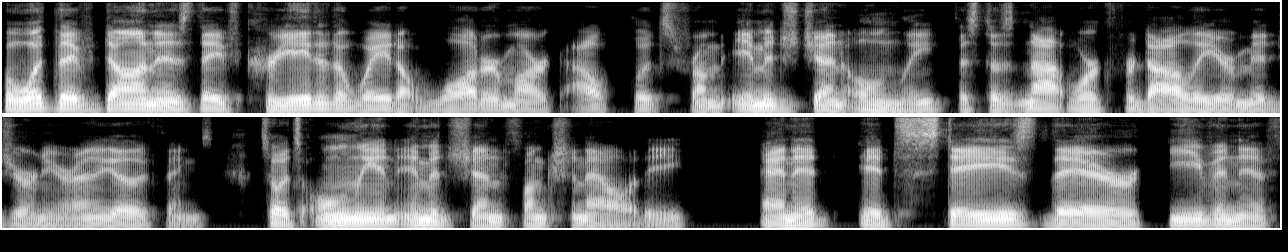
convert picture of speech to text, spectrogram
But what they've done is they've created a way to watermark outputs from Imagen only. This does not work for DALL-E or Midjourney or any other things. So it's only an Imagen functionality. And it it stays there even if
